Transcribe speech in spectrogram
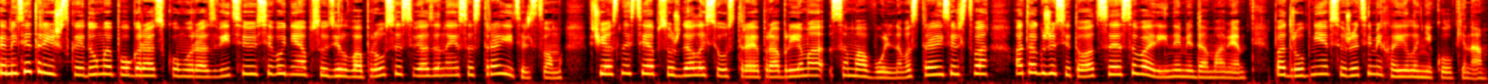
Комитет Рижской думы по городскому развитию сегодня обсудил вопросы, связанные со строительством. В частности, обсуждалась острая проблема самовольного строительства, а также ситуация с аварийными домами. Подробнее в сюжете Михаила Николкина.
